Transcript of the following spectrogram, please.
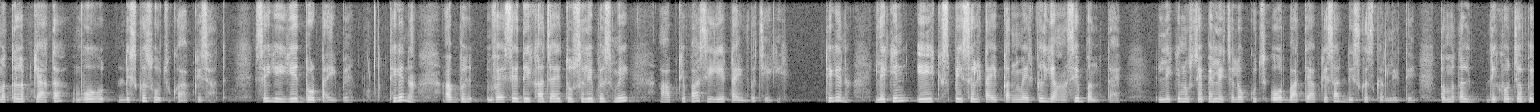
मतलब क्या था? वो डिस्कस हो चुका आपके साथ। सही है? ये दो टाइप है। ठीक है ना? अब वैसे देखा जाए तो सिलेबस में आपके पास ये टाइप बचेगी, ठीक है ना? लेकिन एक स्पेशल टाइप का न्यूमेरिकल यहाँ से बनता है। लेकिन उससे पहले चलो कुछ और बातें आपके साथ डिस्कस कर लेते हैं। तो मतलब देखो जब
